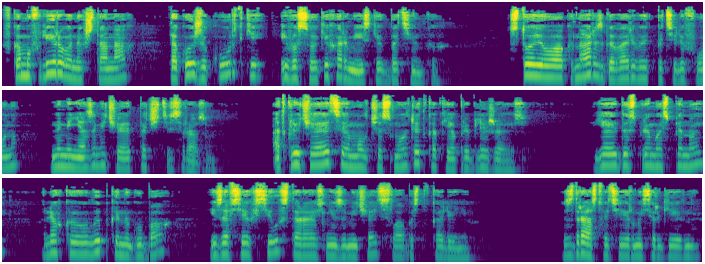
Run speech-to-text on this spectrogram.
В камуфлированных штанах, такой же куртке и высоких армейских ботинках. Стоя у окна, разговаривает по телефону, на меня замечает почти сразу. Отключается и молча смотрит, как я приближаюсь. Я иду с прямой спиной, легкой улыбкой на губах изо всех сил стараюсь не замечать слабость в коленях. «Здравствуйте, Ирма Сергеевна».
